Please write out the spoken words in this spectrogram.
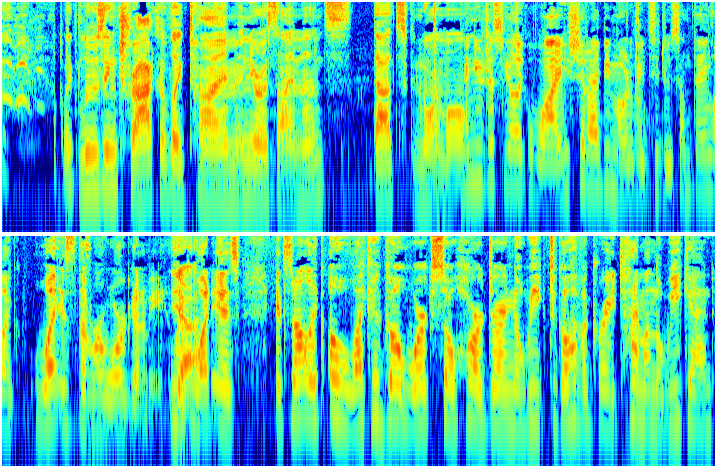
like losing track of like time in your assignments. That's normal. and you just feel like why should i be motivated to do something like what is the reward gonna be like Yeah. what is it's not like oh i could go work so hard during the week to go have a great time on the weekend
